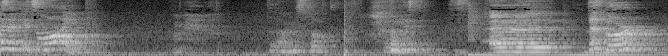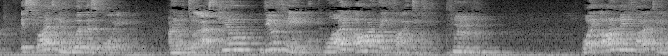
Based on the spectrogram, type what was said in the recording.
isn't. It's mine." Uh, this girl is fighting with this boy. I want to ask you, do you think why are they fighting? Hmm. Why are they fighting?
